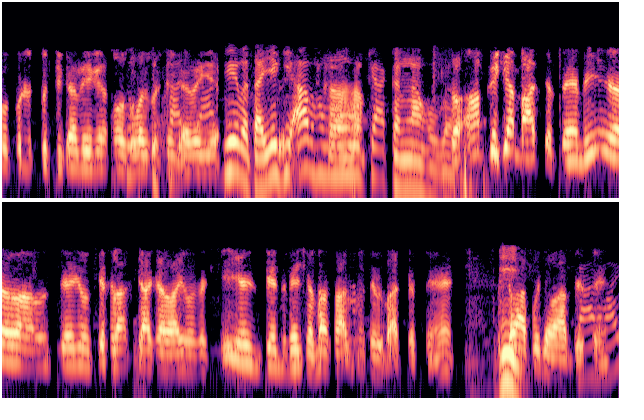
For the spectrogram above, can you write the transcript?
कुछ कर रही है कुछ कर रही है। ये बताइए कि अब हम लोगों हाँ। क्या करना होगा? तो आप देखिए हम बात करते हैं अभी उनके खिलाफ क्या कार्रवाई हो सकती है इनके दिनेश शर्मा साहब से भी बात करते हैं। जी। तो आपको जवाब देते हैं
